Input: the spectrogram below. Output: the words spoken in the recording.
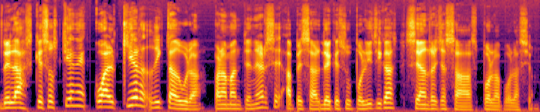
de las que sostiene cualquier dictadura para mantenerse a pesar de que sus políticas sean rechazadas por la población.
